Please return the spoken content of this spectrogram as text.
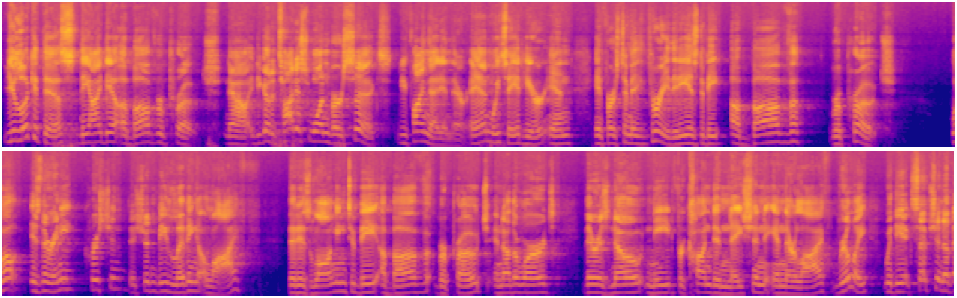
You look at this, the idea above reproach. Now, if you go to Titus 1, verse 6, you find that in there. And we see it here in, in 1 Timothy 3, that he is to be above reproach. Well, is there any Christian that shouldn't be living a life that is longing to be above reproach? In other words, there is no need for condemnation in their life, really, with the exception of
